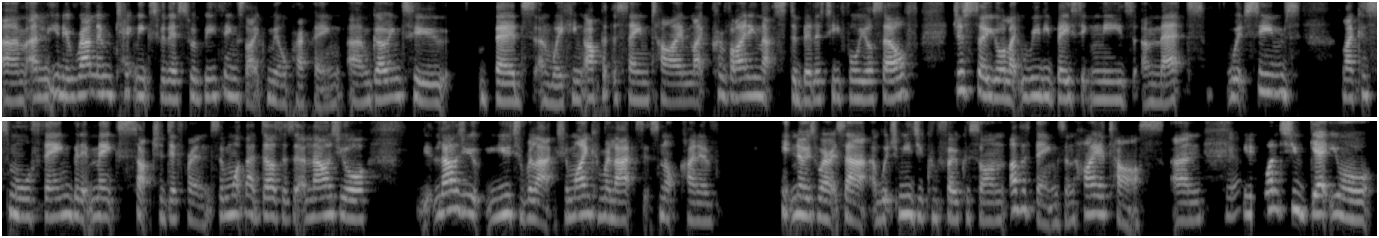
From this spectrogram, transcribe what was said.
Um, and you know random techniques for this would be things like meal prepping um, going to beds and waking up at the same time like providing that stability for yourself just so your like really basic needs are met which seems like a small thing but it makes such a difference. And what that does is it allows your it allows you you to relax. Your mind can relax. It's not kind of it knows where it's at which means you can focus on other things and higher tasks. And yeah. you know, once you get your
